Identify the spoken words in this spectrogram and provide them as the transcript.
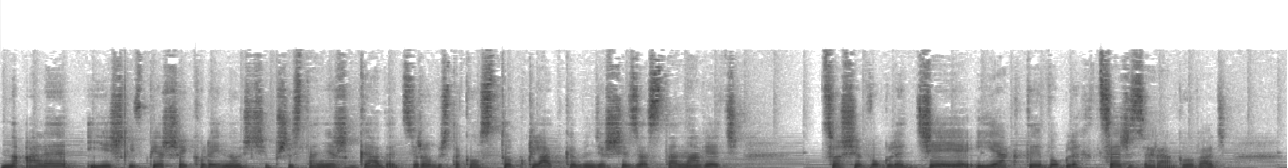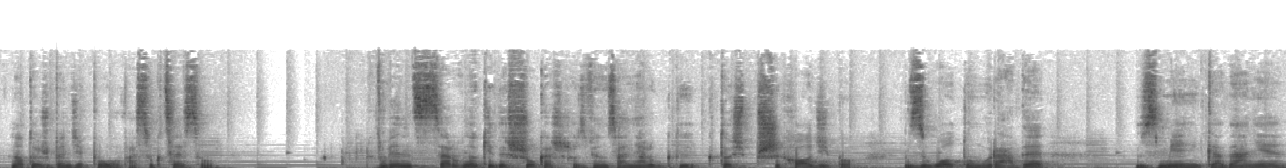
No ale jeśli w pierwszej kolejności przestaniesz gadać, zrobisz taką stop klatkę, będziesz się zastanawiać, co się w ogóle dzieje i jak ty w ogóle chcesz zareagować, no to już będzie połowa sukcesu. Więc zarówno kiedy szukasz rozwiązania lub gdy ktoś przychodzi po złotą radę, zmień gadanie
